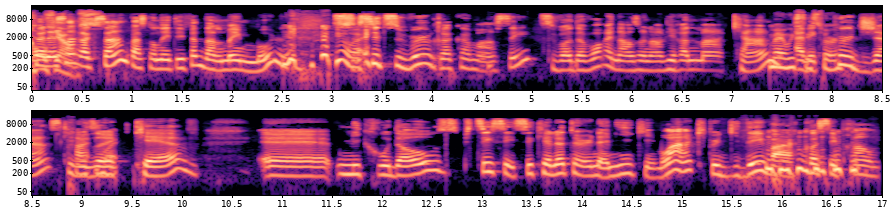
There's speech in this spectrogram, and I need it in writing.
connaissant. Roxane, parce qu'on a été fait dans le même moule, si- Ouais. si tu veux recommencer, tu vas devoir être dans un environnement calme, Ben oui, c'est avec sûr. peu de gens, ce qui veut dire ouais. Kev, euh, microdose, puis tu sais, c'est- c'est que là, tu as un ami qui est moi, hein, qui peut te guider vers quoi c'est prendre.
